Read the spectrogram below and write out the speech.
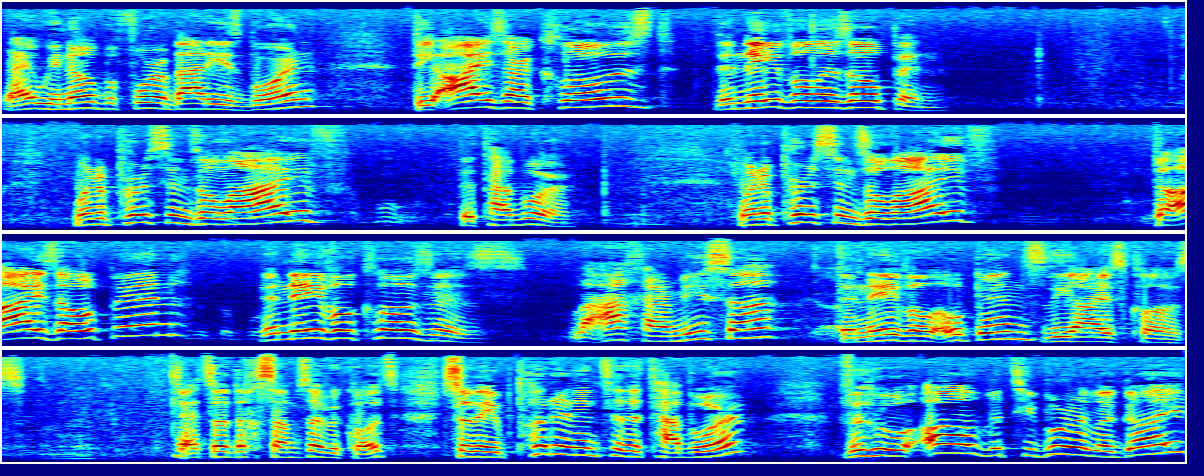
Right? We know before a body is born, the eyes are closed, the navel is open. When a person's alive, the tabur. When a person's alive, the eyes open, the navel closes. La'achar misa, the navel opens, the eyes close. That's what the Chassam Sofer quotes. So they put it into the tabur. V'hu al v'tibur lagai.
